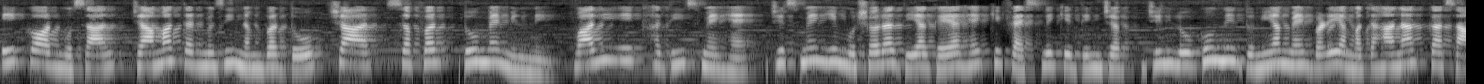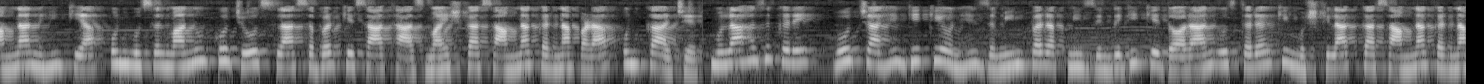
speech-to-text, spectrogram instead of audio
ایک اور مثال، جامع ترمزی نمبر دو، چار سفر دو میں ملنے۔ والی ایک حدیث میں ہے، جس میں یہ مشورہ دیا گیا ہے کہ فیصلے کے دن جب جن لوگوں نے دنیا میں بڑے امتحانات کا سامنا نہیں کیا، ان مسلمانوں کو جو صلاح صبر کے ساتھ آزمائش کا سامنا کرنا پڑا، ان کا اجر ملاحظ کرے۔ وہ چاہیں گے کہ انہیں زمین پر اپنی زندگی کے دوران اس طرح کی مشکلات کا سامنا کرنا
